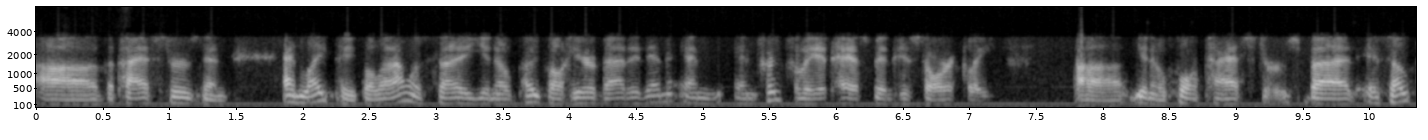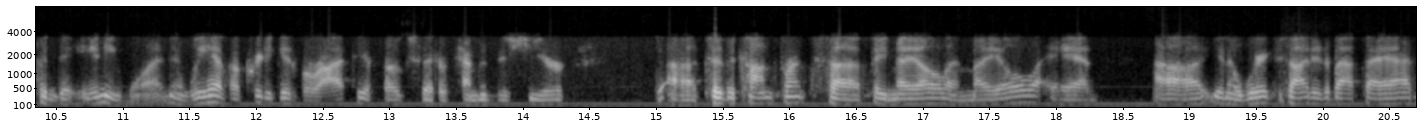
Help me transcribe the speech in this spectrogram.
uh, the pastors and and lay people. And I want to say, you know, people hear about it, and and and truthfully, it has been historically uh, you know, for pastors, but it's open to anyone. And we have a pretty good variety of folks that are coming this year uh, to the conference, uh, female and male. And, uh, you know, we're excited about that.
